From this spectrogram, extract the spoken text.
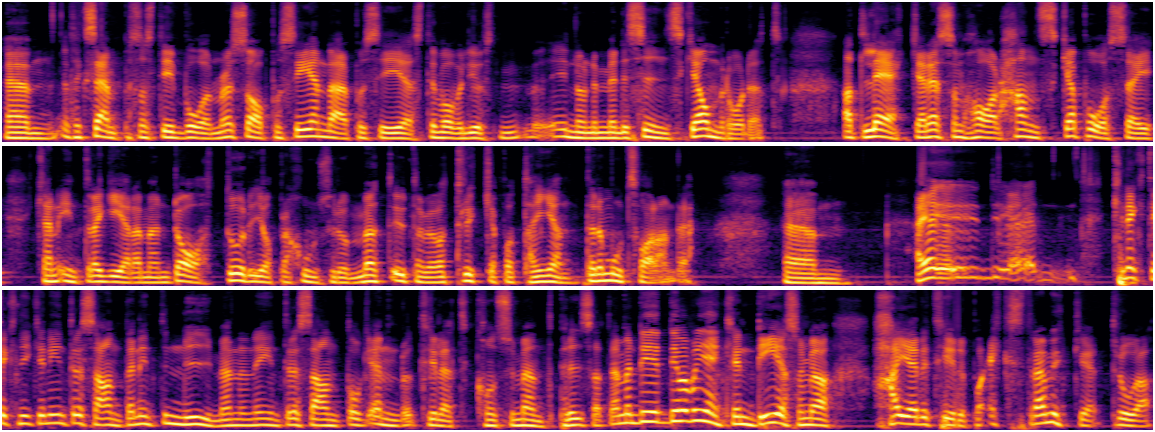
Ehm, ett exempel som Steve Ballmer sa på scen där på CES, det var väl just inom det medicinska området. Att läkare som har handskar på sig kan interagera med en dator i operationsrummet utan att behöva trycka på tangenter och motsvarande. Ehm, Knäcktekniken Kinect-tekniken är intressant. Den är inte ny, men den är intressant och ändå till ett konsumentpris. Att, ja, men det, det var väl egentligen det som jag hajade till på extra mycket, tror jag.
